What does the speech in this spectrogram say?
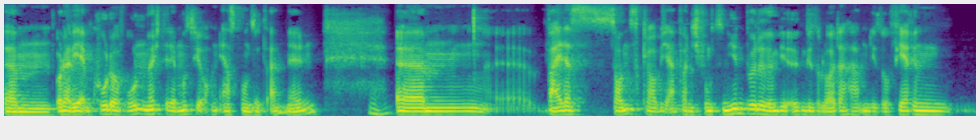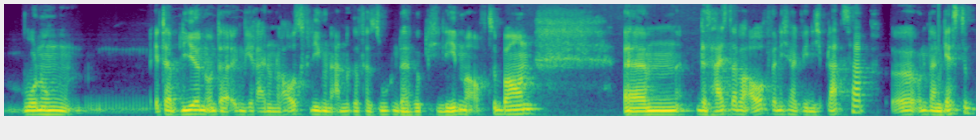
ähm, oder wer im Kodorf wohnen möchte, der muss sich auch einen Erstwohnsitz anmelden. Mhm. Ähm, weil das sonst, glaube ich, einfach nicht funktionieren würde, wenn wir irgendwie so Leute haben, die so Ferienwohnungen etablieren und da irgendwie rein und rausfliegen und andere versuchen, da wirklich ein Leben aufzubauen. Ähm, das heißt aber auch, wenn ich halt wenig Platz habe äh, und dann Gäste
